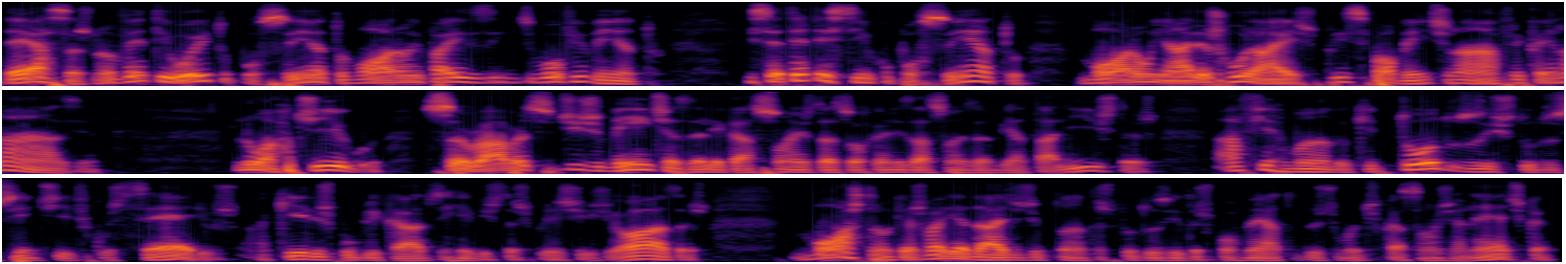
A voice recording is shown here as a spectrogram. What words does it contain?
Dessas, 98% moram em países em desenvolvimento e 75% moram em áreas rurais, principalmente na África e na Ásia. No artigo, Sir Roberts desmente as alegações das organizações ambientalistas, afirmando que todos os estudos científicos sérios, aqueles publicados em revistas prestigiosas, mostram que as variedades de plantas produzidas por métodos de modificação genética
